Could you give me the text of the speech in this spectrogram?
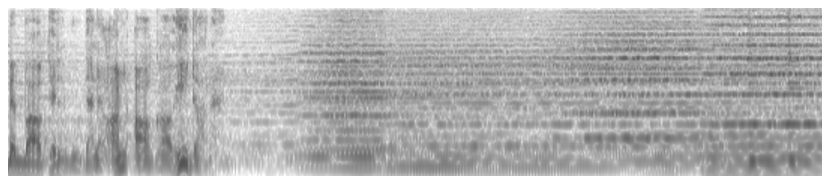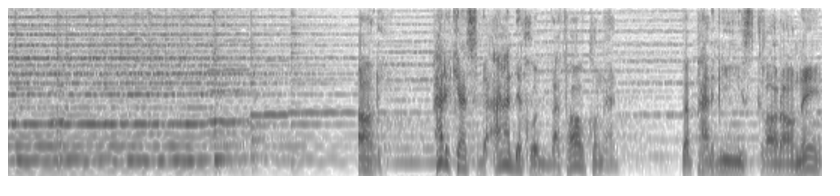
به باطل بودن آن آگاهی دارند. آری هر کس به عهد خود وفا کند و پرهیزکارانه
